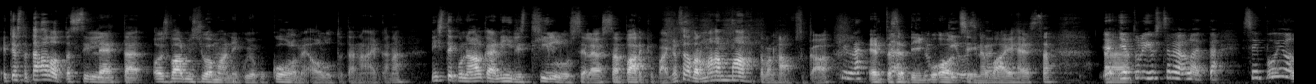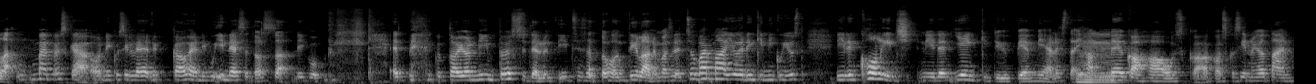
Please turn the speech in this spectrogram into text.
että jos tätä aloittaisi silleen, että olisi valmis juomaan niinku joku kolme olutta tänä aikana, niin sitten kun ne alkaa nihiliset hillua siellä jossain parkkipaikassa, se on varmaan mahtavan hauskaa, Kyllä. että sä niinku oot Kiuska. siinä vaiheessa. Ja, ja tuli just sellainen olo, että se voi olla, mä en myöskään ole niinku silleen kauhean niinku inessä tossa, niinku, että kun toi on niin pössytellyt itsensä tohon tilaan, niin mä silleen, että se on varmaan joidenkin niinku just niiden college, niiden jenkkityyppien mielestä ihan Mm. mega hauskaa, koska siinä on jotain,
